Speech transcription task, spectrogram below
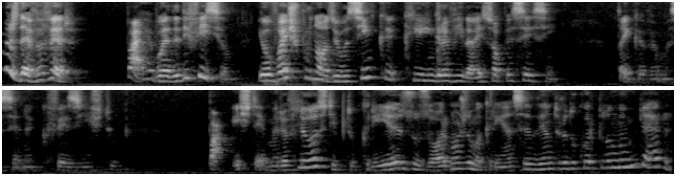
mas deve haver. Pá, é boeda difícil. Eu vejo por nós, eu assim que, que engravidei só pensei assim, tem que haver uma cena que fez isto. Pá, isto é maravilhoso, tipo, tu crias os órgãos de uma criança dentro do corpo de uma mulher.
